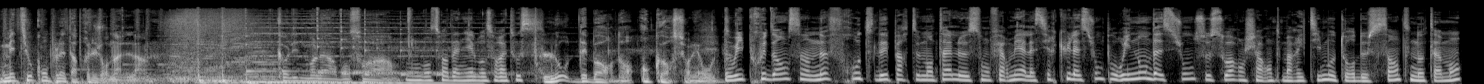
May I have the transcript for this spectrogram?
Météo complète après le journal. Mollard, bonsoir. Bonsoir Daniel, bonsoir à tous. L'eau déborde encore sur les routes. Oui, prudence. Neuf routes départementales sont fermées à la circulation pour inondation ce soir en Charente-Maritime, autour de Sainte notamment.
